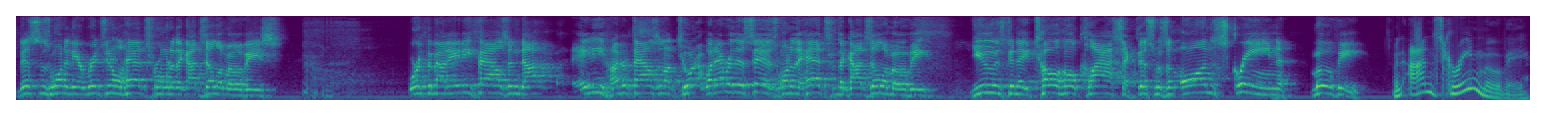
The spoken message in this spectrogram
This is one of the original heads from one of the Godzilla movies. Worth about 80,000, 80, 100,000, 200, whatever this is, one of the heads from the Godzilla movie. used in a Toho classic. This was an on-screen movie. An on-screen movie.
